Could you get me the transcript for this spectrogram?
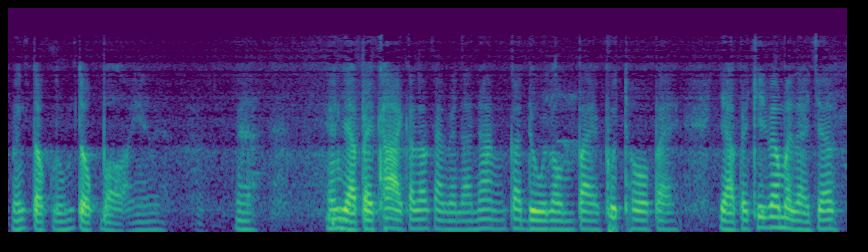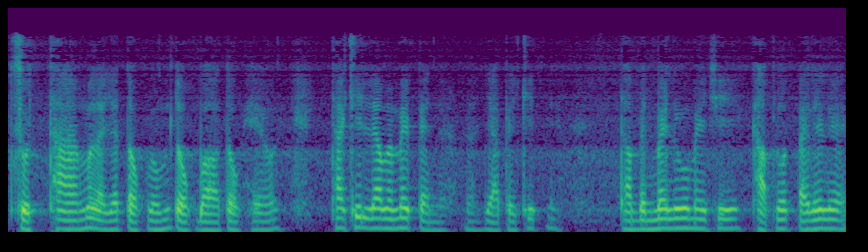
เหมือนตกหลุมตกบ่ออย่างเงี้ยนะ งั้นอย่าไปคาดก็แล้วกันเวลานั่งก็ดูลมไปพุทโธไป อย่าไปคิดว่าเมื่อไหร่จะสุดทางเมื่อไหร่จะตกหลุมตกบ่อตกเหว ถ้าคิดแล้วมันไม่เป็นนะอย่าไปคิดทำเป็นไม่รู้ไม่ชี้ขับรถไปเรื่อย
